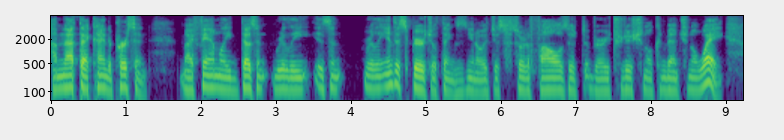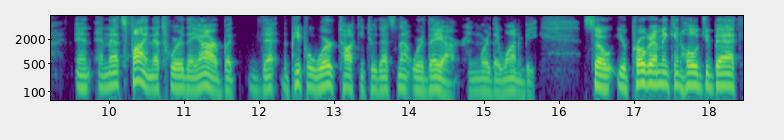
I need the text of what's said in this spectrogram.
I'm not that kind of person. My family doesn't really isn't really into spiritual things. You know, it just sort of follows a, a very traditional, conventional way and and that's fine that's where they are but that the people we're talking to that's not where they are and where they want to be. So your programming can hold you back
